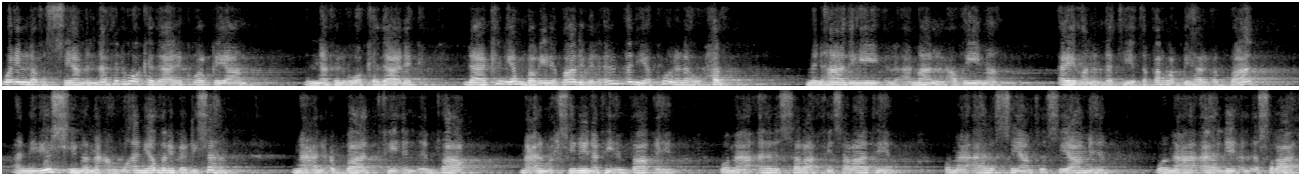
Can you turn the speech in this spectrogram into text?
وإلا في الصيام النفل هو كذلك والقيام النفل هو كذلك لكن ينبغي لطالب العلم أن يكون له حظ من هذه الأعمال العظيمة أيضا التي يتقرب بها العباد أن يسهم معهم وأن يضرب بسهم مع العباد في الإنفاق مع المحسنين في إنفاقهم ومع أهل الصلاة في صلاتهم ومع أهل الصيام في صيامهم ومع أهل الإصلاح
